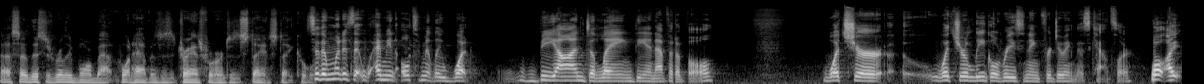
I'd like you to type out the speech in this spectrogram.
Uh, so this is really more about what happens as it transfers or does it stay in state court. So then what is it? I mean, ultimately, what beyond delaying the inevitable, what's your what's your legal reasoning for doing this, counselor? Well, I,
